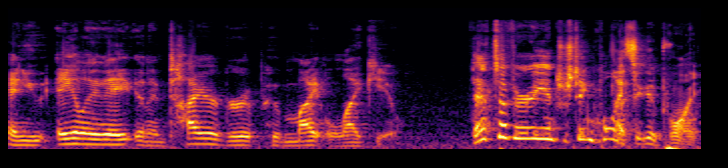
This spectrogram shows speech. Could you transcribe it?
and you alienate an entire group who might like you. That's a very interesting point. That's a good point.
